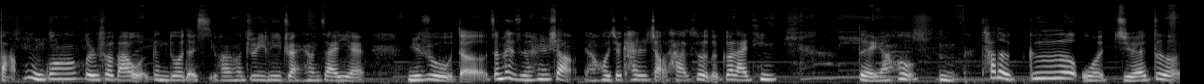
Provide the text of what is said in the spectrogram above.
把目光或者说把我更多的喜欢和注意力转向在演女主的曾沛慈身上，然后就开始找她所有的歌来听。对，然后嗯，她的歌我觉得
